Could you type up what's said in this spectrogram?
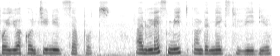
for your continued support. And let's meet on the next video.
